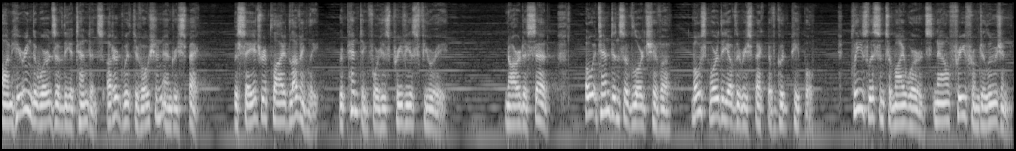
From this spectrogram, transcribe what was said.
On hearing the words of the attendants uttered with devotion and respect, the sage replied lovingly, repenting for his previous fury. Narada said, O attendants of Lord Shiva, most worthy of the respect of good people, please listen to my words, now free from delusion.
